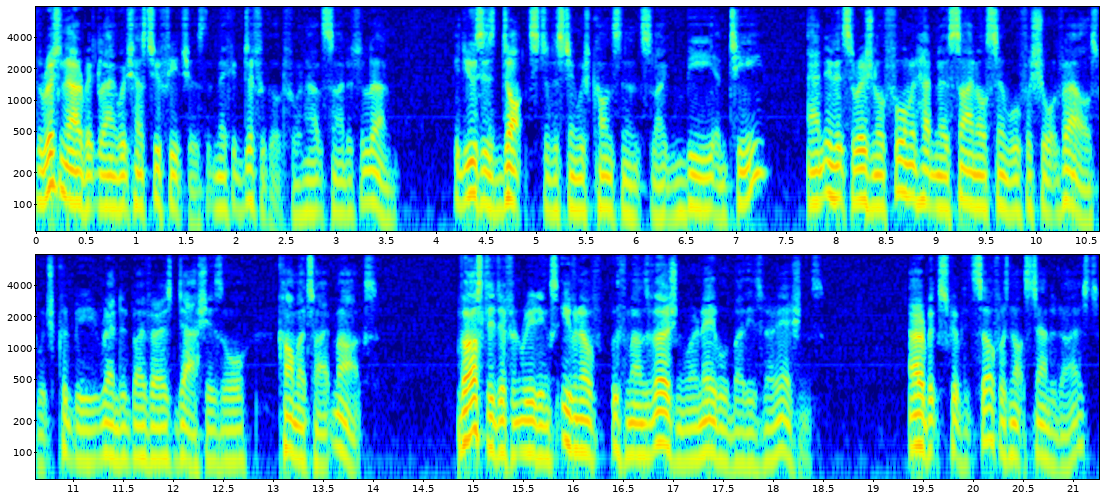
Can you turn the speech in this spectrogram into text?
The written Arabic language has two features that make it difficult for an outsider to learn. It uses dots to distinguish consonants like B and T, and in its original form it had no sign or symbol for short vowels, which could be rendered by various dashes or comma-type marks. Vastly different readings, even of Uthman's version, were enabled by these variations. Arabic script itself was not standardized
